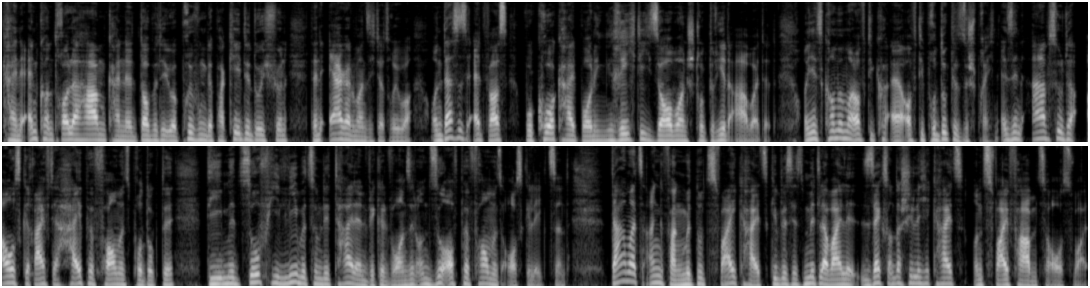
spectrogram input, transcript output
keine Endkontrolle haben, keine doppelte Überprüfung der Pakete durchführen, dann ärgert man sich darüber. Und das ist etwas, wo Core Kiteboarding richtig sauber und strukturiert arbeitet. Und jetzt kommen wir mal auf die, äh, auf die Produkte zu sprechen. Es sind absolute ausgereifte High-Performance-Produkte, die mit so viel Liebe zum Detail entwickelt worden sind und so auf Performance ausgelegt sind. Damals angefangen mit nur zwei Kites, gibt es jetzt mittlerweile sechs unterschiedliche Kites und zwei Farben zur Auswahl.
